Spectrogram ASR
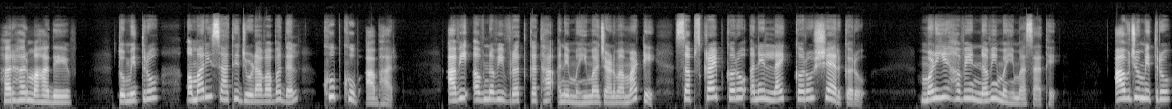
હર હર મહાદેવ. તો મિત્રો, અમારી સાથે જોડાવા બદલ ખૂબ ખૂબ આભાર. આવી અવનવી વ્રતકથા અને મહિમા જાણવા માટે સબસ્ક્રાઇબ કરો અને લાઇક કરો, શેર કરો. મળીએ હવે નવી મહિમા સાથે. આવજો મિત્રો.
